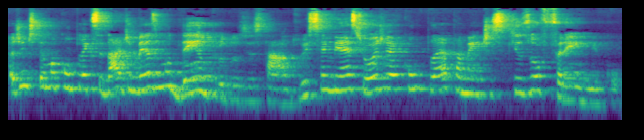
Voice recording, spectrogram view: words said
a gente tem uma complexidade mesmo dentro dos estados. O ICMS hoje é completamente esquizofrênico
